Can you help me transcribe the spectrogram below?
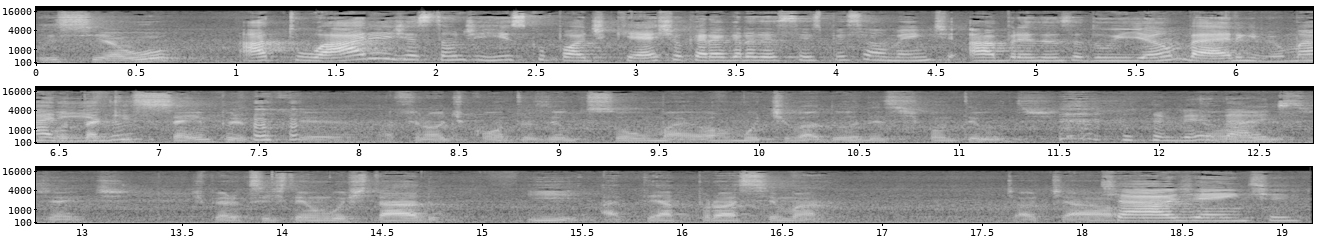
Esse é o Atuária e Gestão de Risco Podcast. Eu quero agradecer especialmente a presença do Ian Berg, meu marido. Eu vou estar aqui sempre, porque afinal de contas eu que sou o maior motivador desses conteúdos. Verdade. Então é isso, gente. Espero que vocês tenham gostado e até a próxima. Tchau, tchau. Tchau, gente.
